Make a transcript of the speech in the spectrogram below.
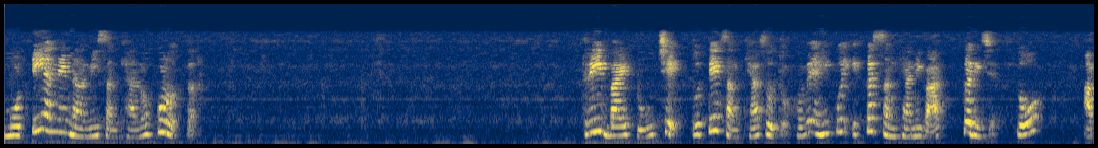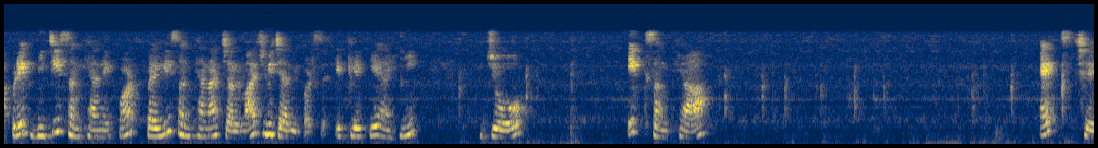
મોટી અને નાની સંખ્યાનો ગુણોત્તર. થ્રી બાય ટુ છે, તો તે સંખ્યા શોધો. હવે અહીં કોઈ એક જ સંખ્યાની વાત કરી છે. તો આપણે બીજી સંખ્યાને પણ પહેલી સંખ્યાના ચલમાં જ વિચારવી પડશે. એટલે કે અહીં જો એક સંખ્યા એક્સ છે,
